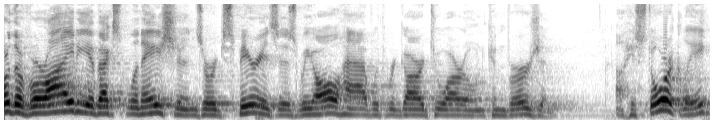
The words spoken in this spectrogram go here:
for the variety of explanations or experiences we all have with regard to our own conversion. Uh, historically,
